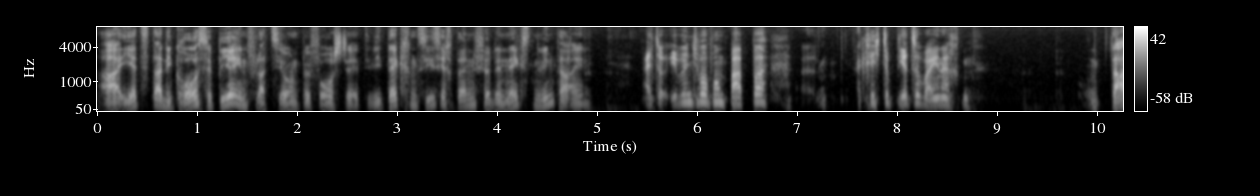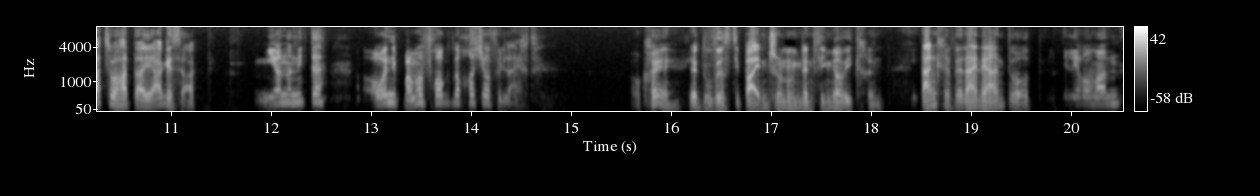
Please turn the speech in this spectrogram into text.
Ah, jetzt da die große Bierinflation bevorsteht, wie decken Sie sich denn für den nächsten Winter ein? Also, ich wünsche mir vom Papa, äh, er kriegt ein Bier zu Weihnachten. Und dazu hat er ja gesagt. Ja, noch nicht, äh, aber die Mama fragt, nachher schon vielleicht. Okay, ja, du wirst die beiden schon um den Finger wickeln. Danke für deine Antwort. Bitte, lieber Mann.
